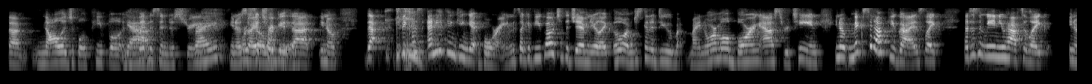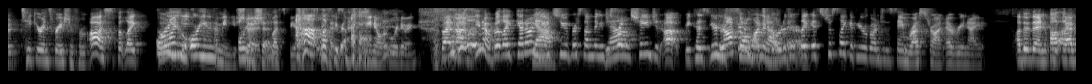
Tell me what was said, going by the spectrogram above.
uh, knowledgeable people in Yeah. the fitness industry right. you know We're so i attribute that you know that because anything can get boring and it's like if you go to the gym and you're like oh i'm just going to do my- normal boring ass routine you know mix it up you guys like that doesn't mean you have to like you know take your inspiration from us but like Or you, y- or you, I mean, you should, you should. Let's be honest. Let's be real. we know what we're doing. But um, you know, but like get on Yeah. YouTube or something and just Yeah. like change it up because you're There's not gonna so want to go to the like it's just like if you were going to the same restaurant every night, other than I have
